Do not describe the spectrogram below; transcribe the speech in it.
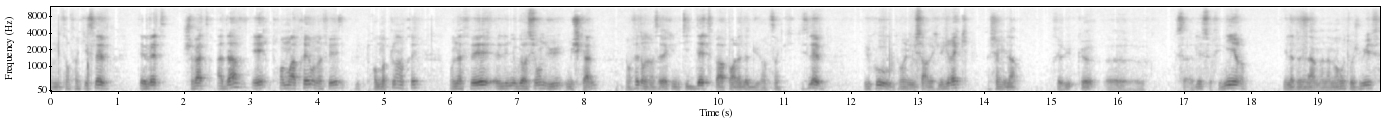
on est en fin qui se lève, Tevet, Shvat, Adar, et trois mois après, on a fait, trois mois plein après, on a fait l'inauguration du Mishkan. en fait, on est avec une petite dette par rapport à la date du 25 qui se lève. Du coup, quand il sort avec les Grecs, Hachem il a prévu que, euh, ça allait se finir. Il a donné la, la main aux Juifs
